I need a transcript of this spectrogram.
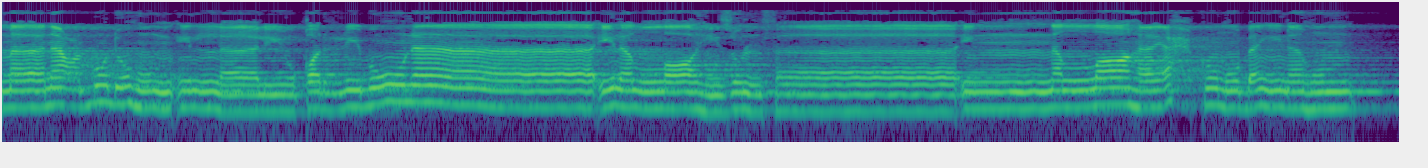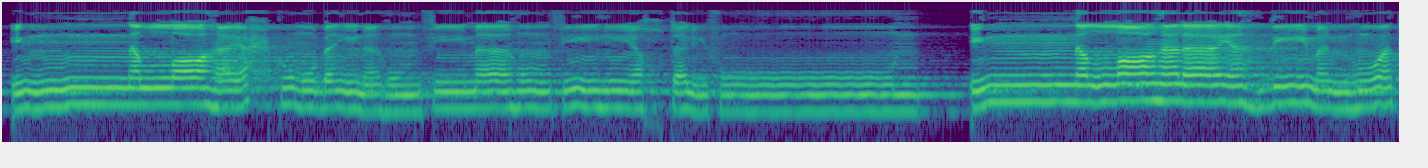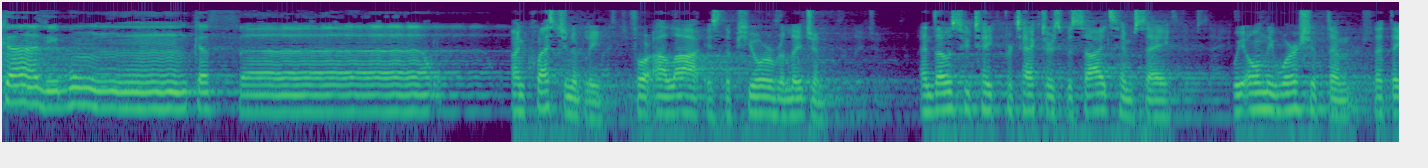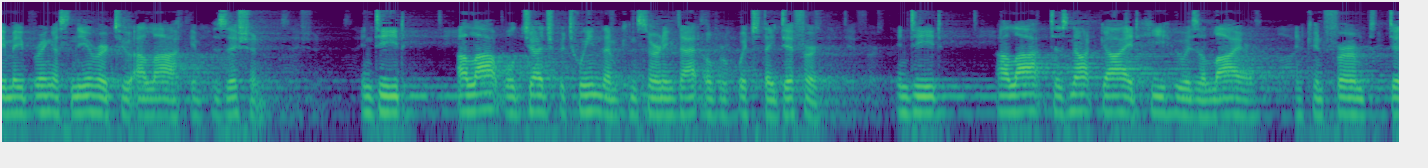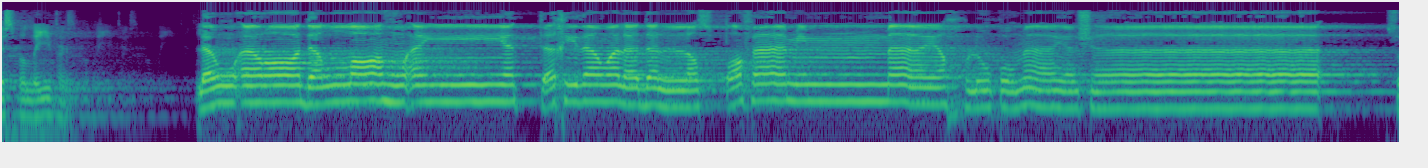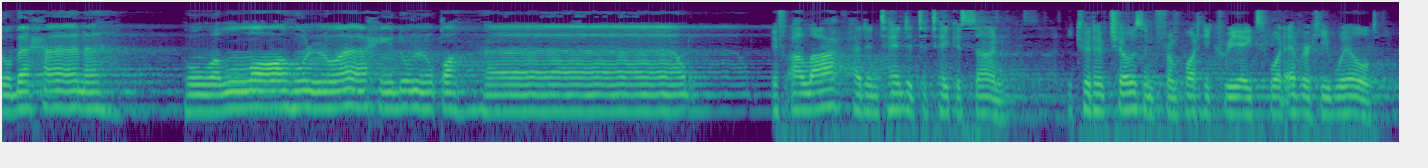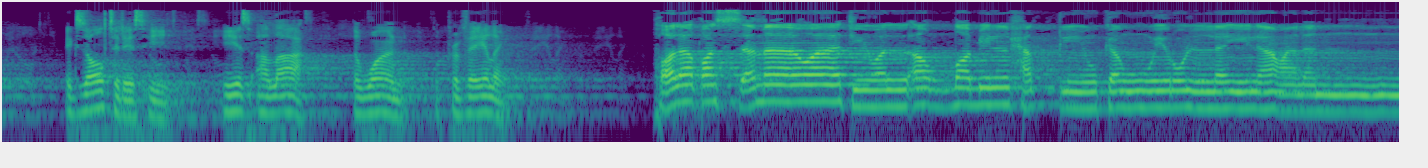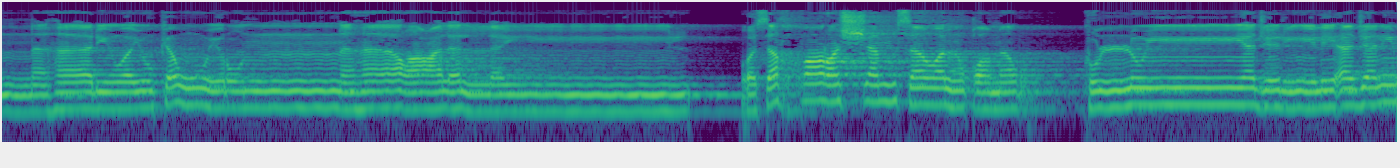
ما نعبدهم إلا ليقربونا إلى الله زلفى إن الله يحكم بينهم إن الله يحكم بينهم فيما هم فيه يختلفون ان الله لا يهدي من هو كاذب كفار Unquestionably, for Allah is the pure religion. And those who take protectors besides Him say, We only worship them that they may bring us nearer to Allah in position. Indeed, Allah will judge between them concerning that over which they differ. Indeed, Allah does not guide he who is a liar and confirmed disbeliever. لو اراد الله ان يتخذ ولدا لاصطفى مما يخلق ما يشاء سبحانه هو الله الواحد القهار If Allah had intended to take a son, He could have chosen from what He creates whatever He willed. Exalted is He. He is Allah, the One, the Prevailing. خلق السماوات والارض بالحق يكور الليل على النهار ويكور النهار على الليل وسخر الشمس والقمر كل يجري لاجل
